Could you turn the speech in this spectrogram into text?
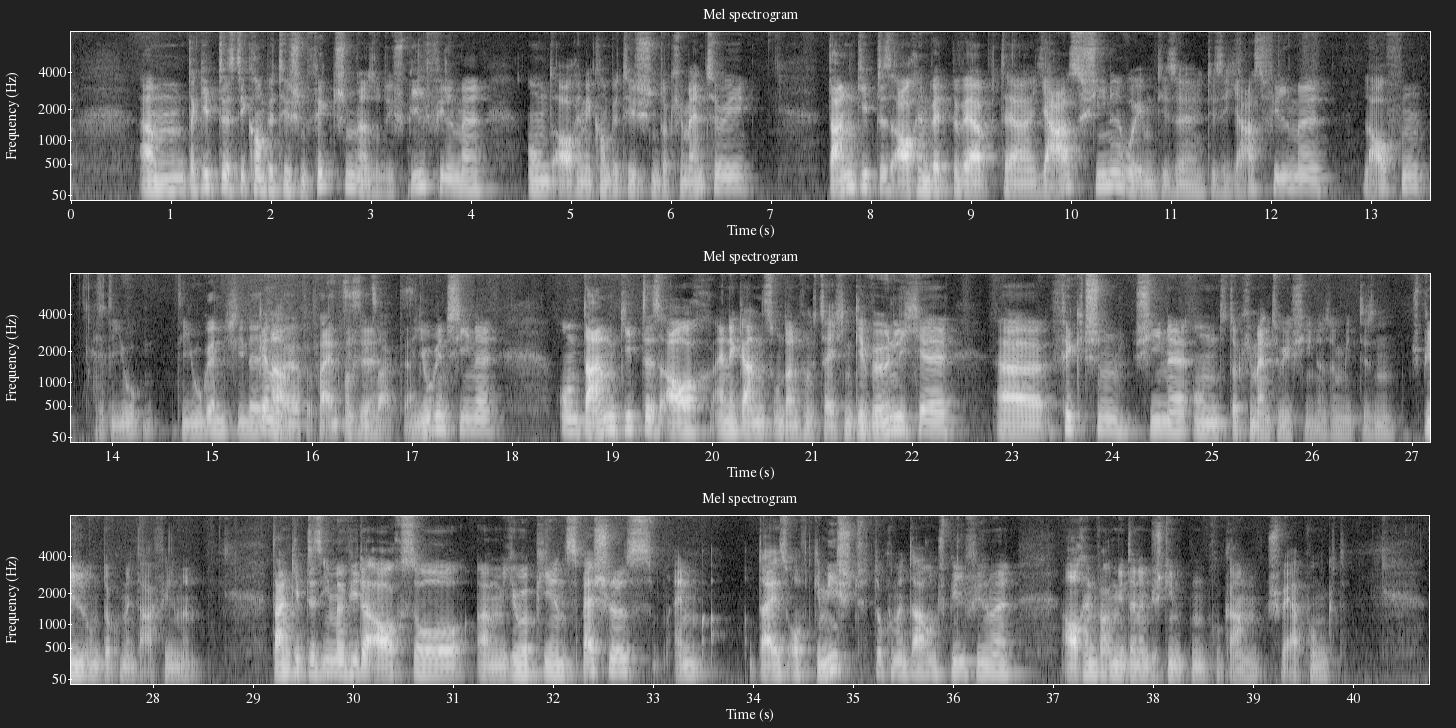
Ähm, da gibt es die Competition Fiction, also die Spielfilme und auch eine Competition Documentary. Dann gibt es auch einen Wettbewerb der Jazz-Schiene, wo eben diese, diese Jazz-Filme laufen. Also die, Ju die Jugendschiene, genau, äh, vereinfacht diese, gesagt. Ja. Die Jugendschiene. Und dann gibt es auch eine ganz, unter Anführungszeichen, gewöhnliche äh, Fiction-Schiene und Documentary-Schiene, also mit diesen Spiel- und Dokumentarfilmen. Dann gibt es immer wieder auch so ähm, European Specials, ein, da ist oft gemischt, Dokumentar- und Spielfilme, auch einfach mit einem bestimmten Programmschwerpunkt.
